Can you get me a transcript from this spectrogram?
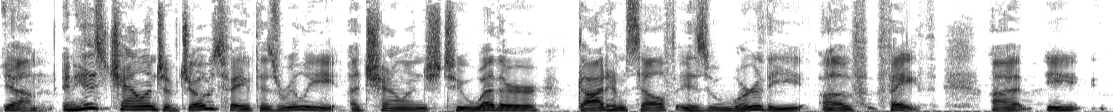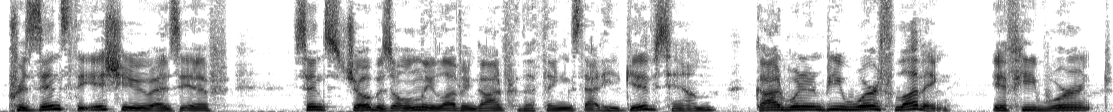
Yeah, and his challenge of Job's faith is really a challenge to whether God Himself is worthy of faith. Uh, he presents the issue as if, since Job is only loving God for the things that He gives him, God wouldn't be worth loving if He weren't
